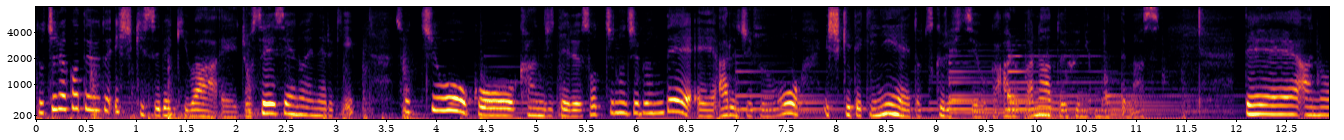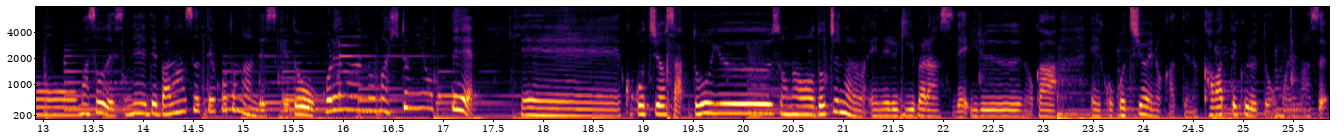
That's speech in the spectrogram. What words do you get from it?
どちらかというと意識すべきは、え女性性のエネルギー。そっちをこう感じてる。そっちの自分で、えある自分を意識的に、えー、と作る必要があるかなというふうに思ってます。であのまあそうですね。でバランスっていうことなんですけどこれはあの、まあ、人によって、えー、心地よさどういうそのどちらのエネルギーバランスでいるのが、えー、心地よいのかっていうのは変わってくると思います。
